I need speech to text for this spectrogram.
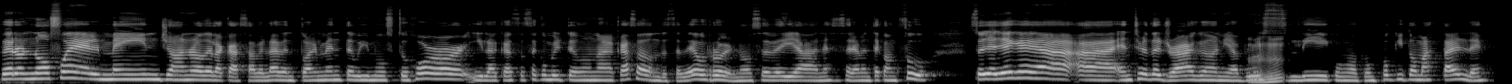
pero no fue el main genre de la casa, ¿verdad? Eventualmente we moved to horror y la casa se convirtió en una casa donde se ve horror, no se veía necesariamente kung fu. So ya llegué a, a Enter the Dragon y a Bruce. Lee como que un poquito más tarde.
